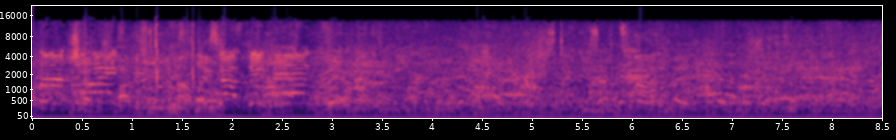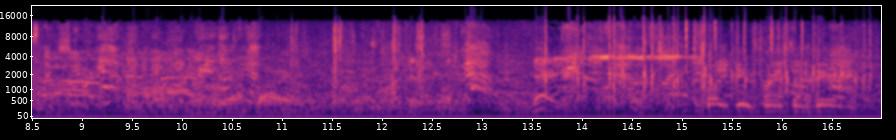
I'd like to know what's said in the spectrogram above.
Come on, Just got boys! the slide this one, they're not lazy. Go defense! Outside. There you go. 22 French on the carry.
